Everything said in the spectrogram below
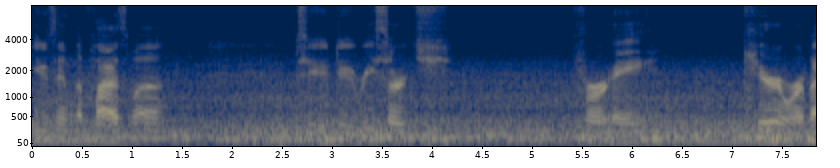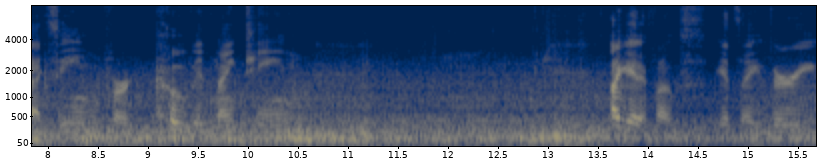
using the plasma to do research for a cure or a vaccine for COVID 19. I get it, folks. It's a very,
